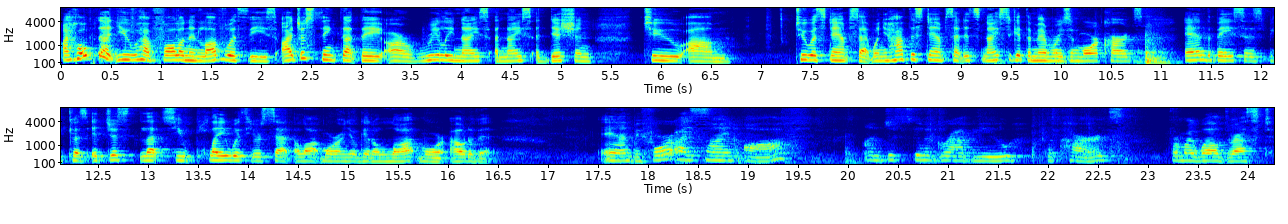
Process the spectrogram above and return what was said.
I hope that you have fallen in love with these. I just think that they are really nice, a nice addition to um, to a stamp set. When you have the stamp set, it's nice to get the memories and more cards and the bases because it just lets you play with your set a lot more and you'll get a lot more out of it. And before I sign off, I'm just going to grab you the cards for my well-dressed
